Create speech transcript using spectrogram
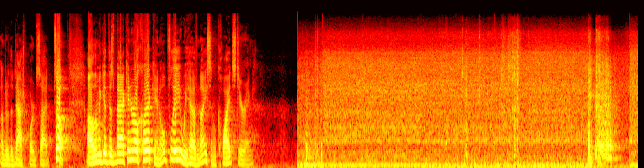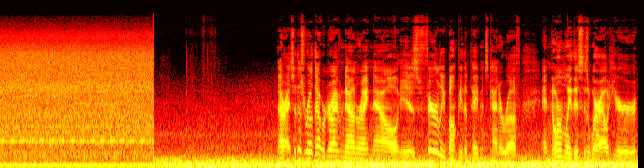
under the dashboard side. So uh, let me get this back in real quick, and hopefully we have nice and quiet steering. All right, so this road that we're driving down right now is fairly bumpy. The pavement's kind of rough. And normally this is where I would hear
